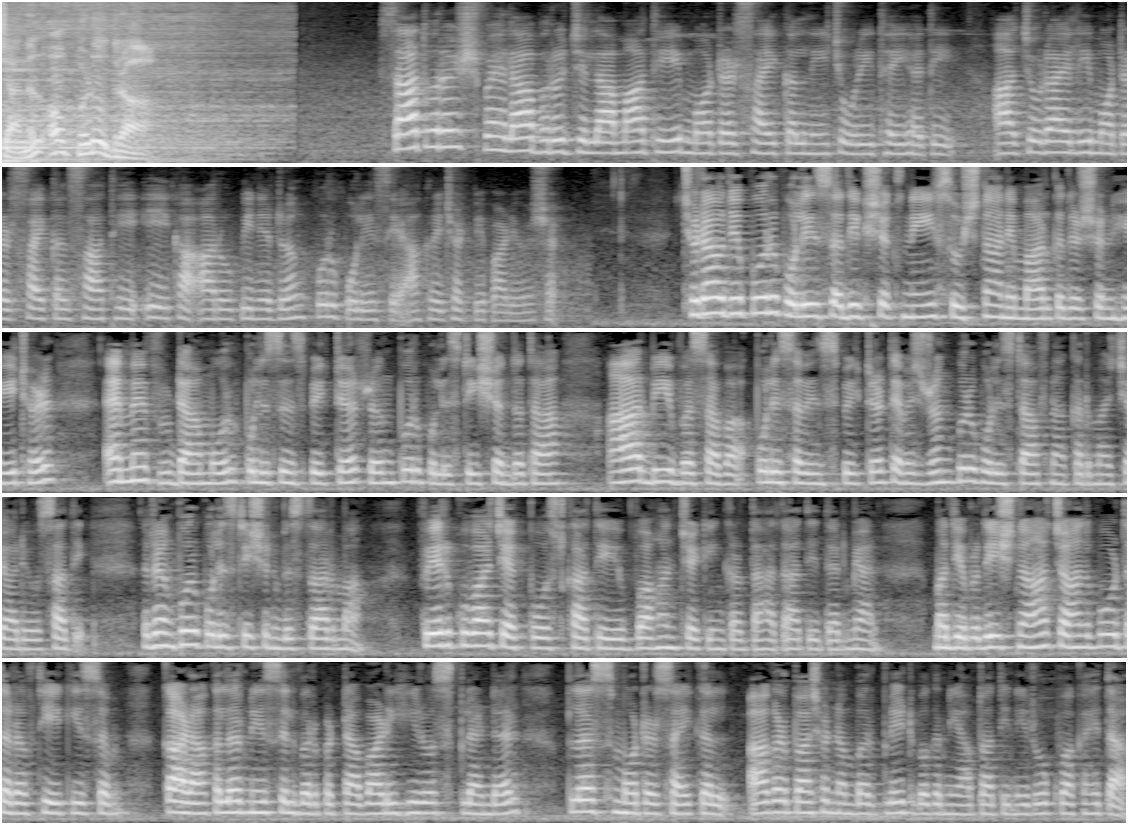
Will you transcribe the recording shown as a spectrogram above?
Channel of Vadodara સાત વર્ષ પહેલા ભરૂચ જિલ્લામાંથી મોટરસાયકલની ચોરી થઈ હતી. આ ચોરાયેલી મોટરસાયકલ સાથે એક આરોપીને રંગપુર પોલીસે આખરે ઝડપી પાડ્યો છે. છોટાઉદેપુર પોલીસ અધિક્ષકની સૂચના અને માર્ગદર્શન હેઠળ M F Damor police inspector Rangpur police station તથા R B Vasava police sub inspector તેમજ રંગપુર પોલીસ સ્ટાફના કર્મચારીઓ સાથે રંગપુર પોલીસ સ્ટેશન વિસ્તારમાં ફેરકુવા ચેકપોસ્ટ ખાતે વાહન ચેકિંગ કરતા હતા. તે દરમિયાન મધ્યપ્રદેશના ચાંદપુર તરફથી એક ઇસમ કાળા કલરની સિલ્વર પટ્ટાવાળી હીરો સ્પ્લેન્ડર પ્લસ મોટરસાયકલ આગળ પાછળ નંબર પ્લેટ વગરની આવતા તેને રોકવા કહેતા,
